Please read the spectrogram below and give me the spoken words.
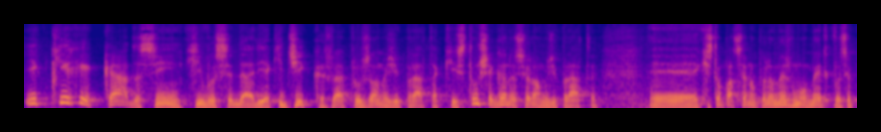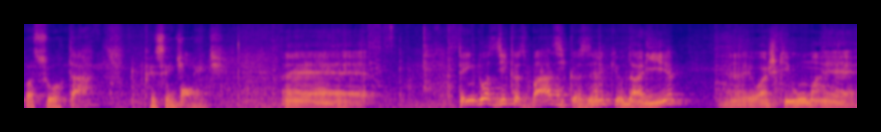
E que recado, assim, que você daria, que dicas para os homens de prata que estão chegando a ser homens de prata, é, que estão passando pelo mesmo momento que você passou tá. recentemente? Bom, é, tem duas dicas básicas né, que eu daria. É, eu acho que uma é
